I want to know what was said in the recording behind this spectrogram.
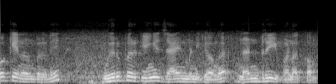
ஓகே நண்பர்களே விருப்பம் இருக்கீங்க ஜாயின் பண்ணிக்கோங்க. நன்றி வணக்கம்.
